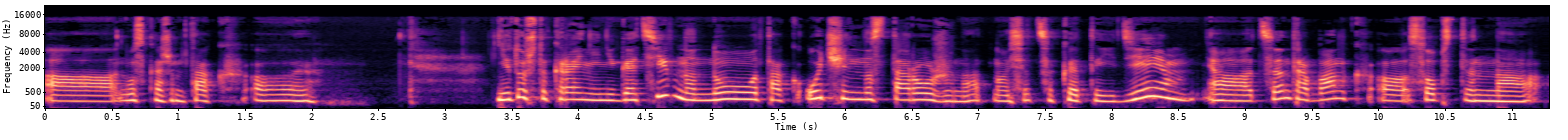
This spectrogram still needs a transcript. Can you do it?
uh, ну, скажем так, uh, не то что крайне негативно, но так очень настороженно относятся к этой идее. А, Центробанк, собственно,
